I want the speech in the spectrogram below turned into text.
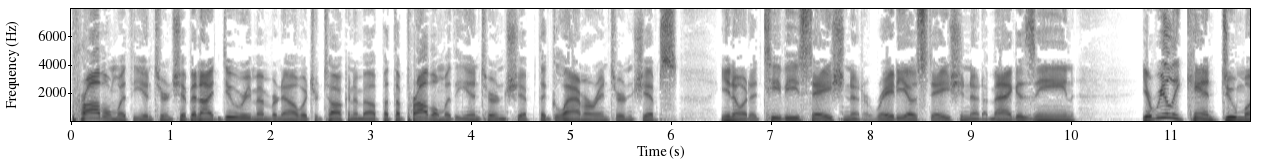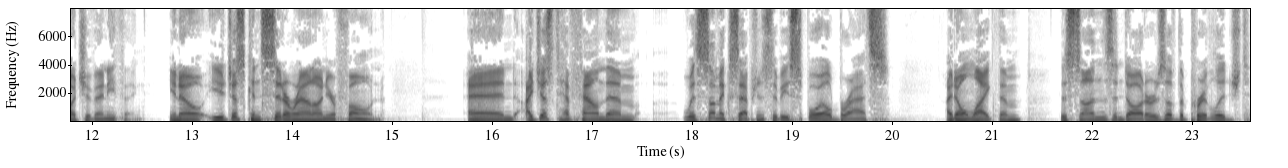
problem with the internship, and I do remember now what you're talking about, but the problem with the internship, the glamour internships, you know, at a TV station, at a radio station, at a magazine, you really can't do much of anything. You know, you just can sit around on your phone. And I just have found them, with some exceptions, to be spoiled brats. I don't like them. The sons and daughters of the privileged.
